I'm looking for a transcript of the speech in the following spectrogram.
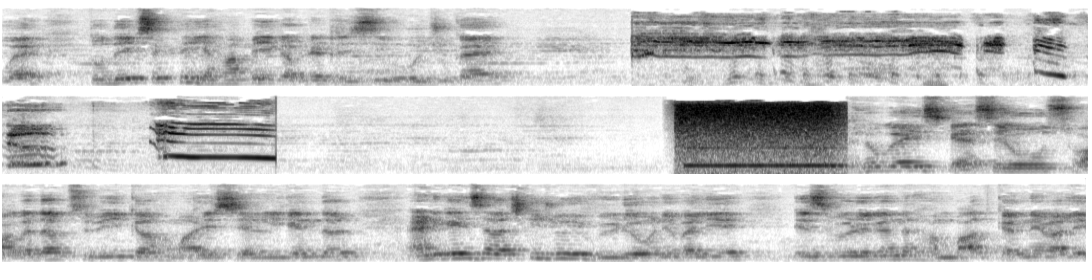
हुआ है। तो देख सकते हैं, यहाँ पे एक अपडेट रिसीव हो चुका है। हेलो गाइस कैसे हो? स्वागत है आप सभी का हमारे चैनल के अंदर। एंड गाइस आज की जो ये वीडियो होने वाली है, इस वीडियो के अंदर हम बात करने वाले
